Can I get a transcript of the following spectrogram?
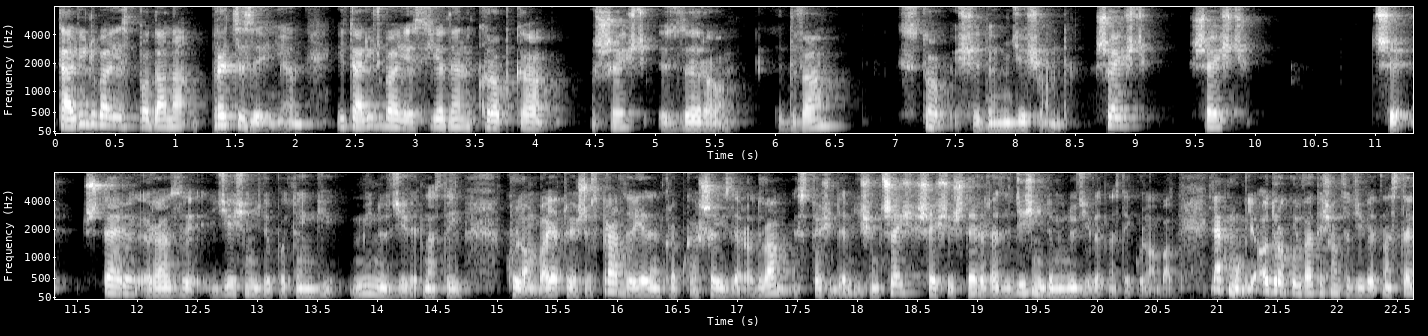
ta liczba jest podana precyzyjnie i ta liczba jest 1,602 176 6 3 4 razy 10 do potęgi minus 19 kulomba. Ja tu jeszcze sprawdzę. 1.602 176 64 razy 10 do minus 19 kulomba. Jak mówię, od roku 2019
